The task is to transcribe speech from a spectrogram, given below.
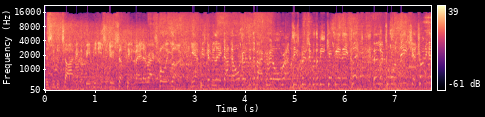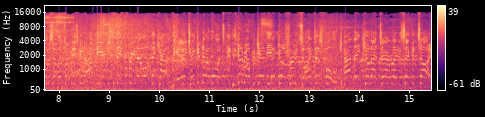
This is the timing. that VP needs to do something. The melee rack's falling low. EMP's going to be laid down. No one goes to the back of it all. Ramses moves in with the BKB and the Eclipse. They look towards Nisha, trying to get themselves on top. He's going to have the edge to and bring down once they can. They take him down once. He's going to be off again. The egg comes through. Zide does fall. Can they kill that Terrorblade a second time?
